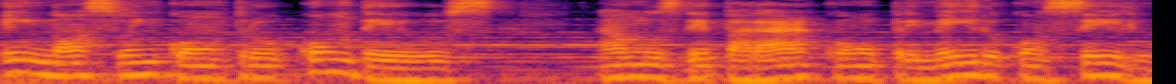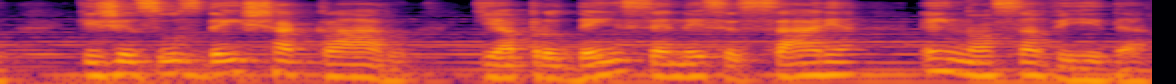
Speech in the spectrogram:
em nosso encontro com Deus. Ao nos deparar com o primeiro conselho, que Jesus deixa claro que a prudência é necessária em nossa vida.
